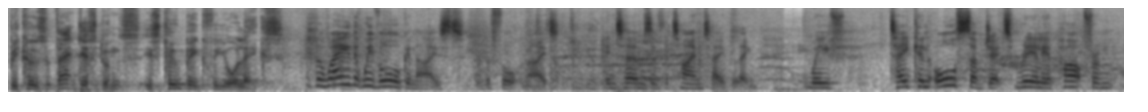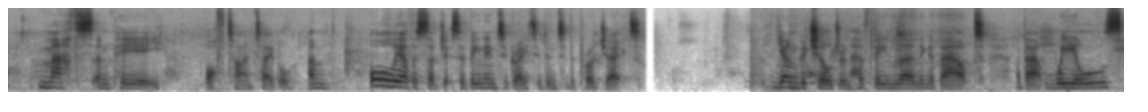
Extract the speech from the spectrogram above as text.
because that distance is too big for your legs. The way that we've organised the fortnight in terms of the timetabling, we've taken all subjects really apart from maths and PE off timetable. And all the other subjects have been integrated into the project. Younger children have been learning about, about wheels,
